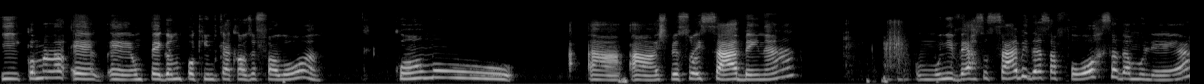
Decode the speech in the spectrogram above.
E como ela é, é um, pegando um pouquinho do que a Cláudia falou, como a, as pessoas sabem, né? O universo sabe dessa força da mulher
